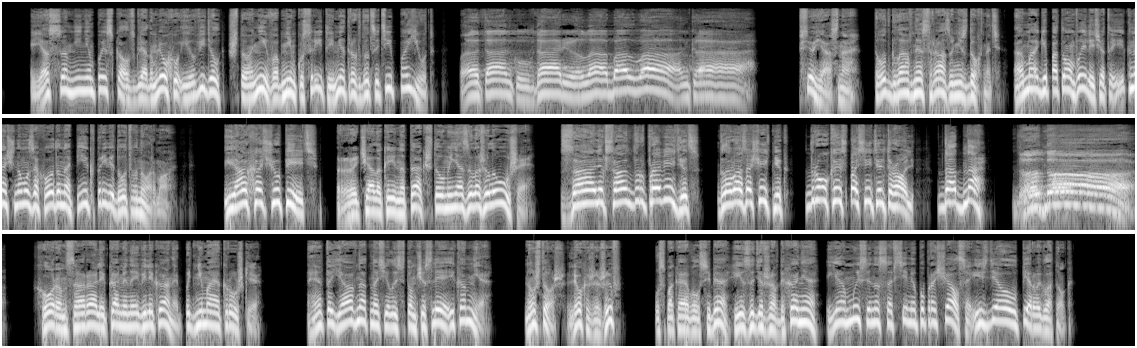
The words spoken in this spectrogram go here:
Я с сомнением поискал взглядом Леху и увидел, что они в обнимку с Ритой метрах двадцати поют. «По танку вдарила болванка». Все ясно. Тут главное сразу не сдохнуть, а маги потом вылечат и к ночному заходу на пик приведут в норму. «Я хочу пить!» — прорычала Крина так, что у меня заложило уши. «За Александр Провидец, глава-защитник, друг и спаситель-тролль! До дна!» «До дна!» Хором соорали каменные великаны, поднимая кружки. Это явно относилось в том числе и ко мне. Ну что ж, Леха же жив. Успокаивал себя и, задержав дыхание, я мысленно со всеми попрощался и сделал первый глоток.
